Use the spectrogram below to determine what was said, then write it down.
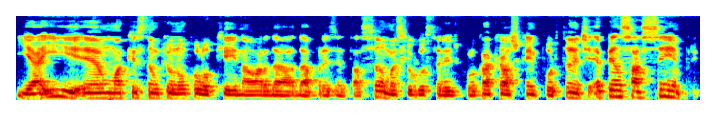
E aí é uma questão que eu não coloquei na hora da, da apresentação, mas que eu gostaria de colocar, que eu acho que é importante, é pensar sempre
